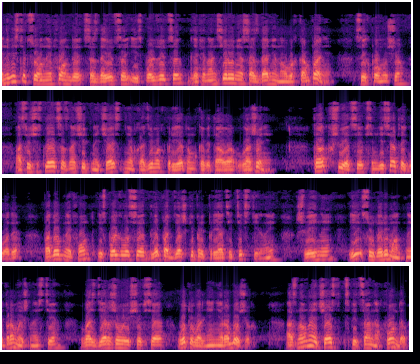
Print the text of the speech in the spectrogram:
Инвестиционные фонды создаются и используются для финансирования создания новых компаний. С их помощью осуществляется значительная часть необходимых при этом капитала вложений. Так, в Швеции в 70-е годы подобный фонд использовался для поддержки предприятий текстильной, швейной и судоремонтной промышленности, воздерживающихся от увольнения рабочих. Основная часть специальных фондов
